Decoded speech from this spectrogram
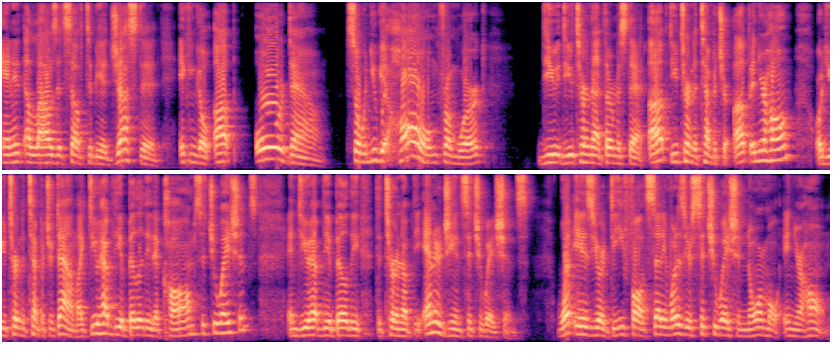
and it allows itself to be adjusted. It can go up or down. So when you get home from work, do you do you turn that thermostat up? Do you turn the temperature up in your home or do you turn the temperature down? Like do you have the ability to calm situations? And do you have the ability to turn up the energy in situations? What is your default setting? What is your situation normal in your home?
